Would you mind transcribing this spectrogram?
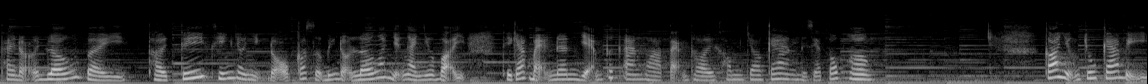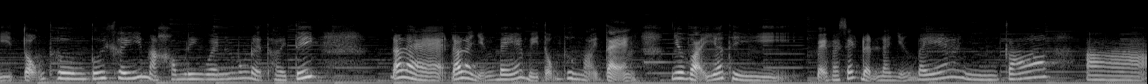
thay đổi lớn về thời tiết khiến cho nhiệt độ có sự biến đổi lớn ở những ngày như vậy thì các bạn nên giảm thức ăn hoặc tạm thời không cho cá ăn thì sẽ tốt hơn. Có những chú cá bị tổn thương túi khí mà không liên quan đến vấn đề thời tiết. Đó là đó là những bé bị tổn thương nội tạng. Như vậy thì bạn phải xác định là những bé có à,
